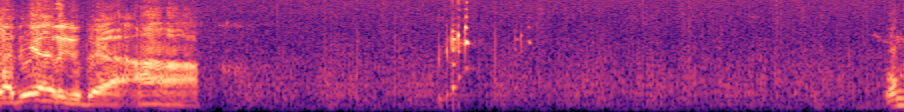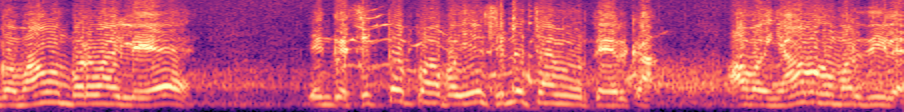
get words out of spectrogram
கதையா இருக்குது. உங்க மாமன் பரவாயில்லையே? எங்க சித்தப்பா பையன் சின்னசாமி ஒருத்தன் இருக்கான். அவன் ஞாபகம் மருதியில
